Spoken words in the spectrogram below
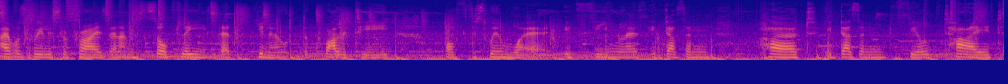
I was really surprised and I'm so pleased that, you know, the quality of the swimwear, it's seamless, it doesn't hurt, it doesn't feel tight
